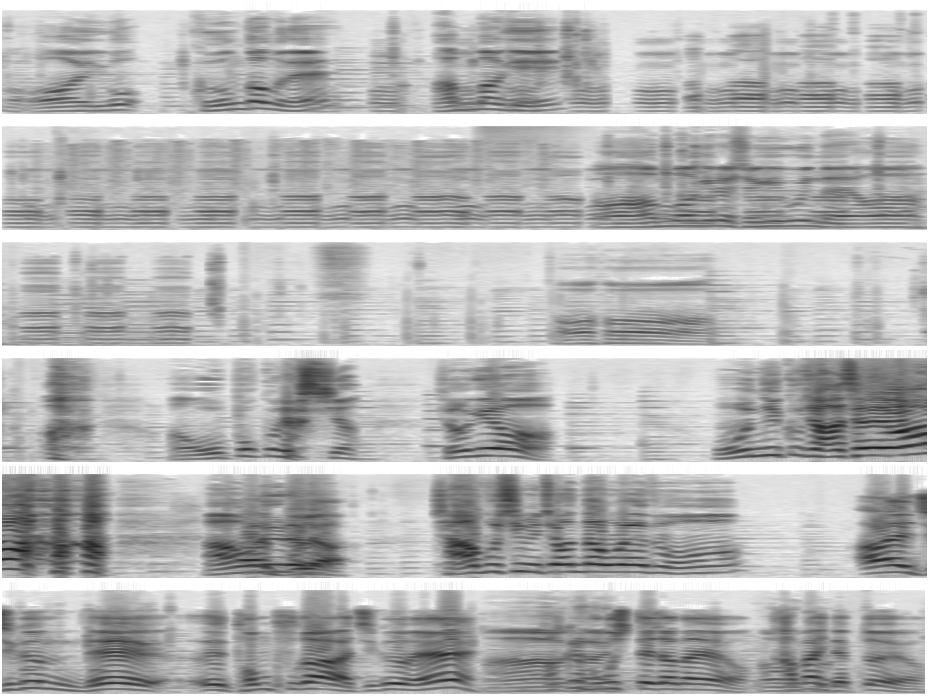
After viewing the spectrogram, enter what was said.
어, 어 이거 그건가 보네? 안마기 어 안마기를 즐기고 있네. 어 어허 아 옷 벗고 자시야 저기요 옷 입고 자세요 아무리 아, 뭐야. 자부심이 쩐다고 해도 아 지금 내 에, 덤프가 지금 에? 아, 밖을 그래. 보고 싶대잖아요. 어, 가만히 그- 냅둬요.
